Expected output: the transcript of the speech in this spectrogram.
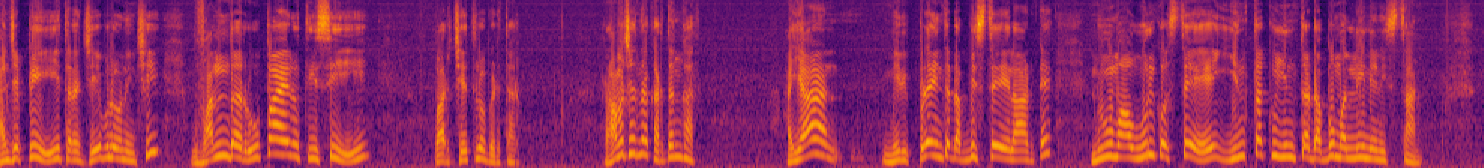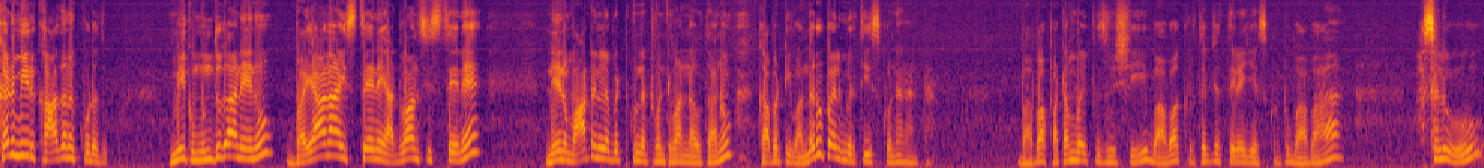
అని చెప్పి తన జేబులో నుంచి వంద రూపాయలు తీసి వారి చేతిలో పెడతారు. రామచంద్రకు అర్థం కాదు. అయ్యా మీరు ఇప్పుడే ఇంత డబ్బు ఇస్తే ఎలా అంటే నువ్వు మా ఊరికి వస్తే ఇంతకు ఇంత డబ్బు మళ్ళీ నేను ఇస్తాను. కానీ మీరు కాదనకూడదు. మీకు ముందుగా నేను భయానా ఇస్తేనే అడ్వాన్స్ ఇస్తేనే నేను మాట నిలబెట్టుకున్నటువంటి వాడిని అవుతాను. కాబట్టి వంద రూపాయలు మీరు తీసుకున్నాను అంటాను బాబా పటం వైపు చూసి బాబా కృతజ్ఞత తెలియజేసుకుంటూ బాబా అసలు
